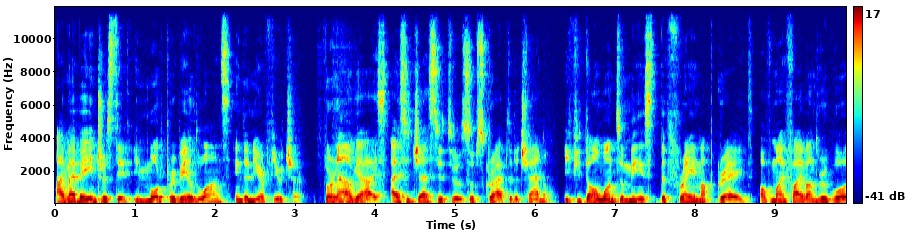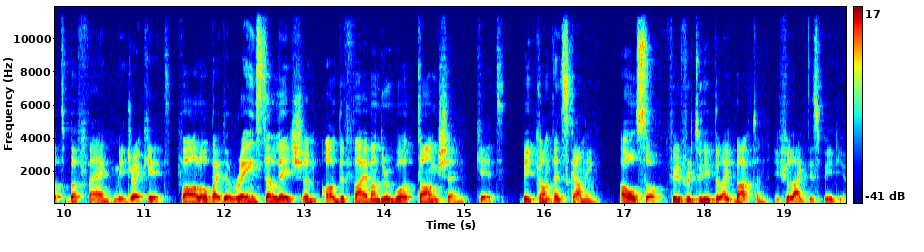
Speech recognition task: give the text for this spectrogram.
I might be interested in more pre-built ones in the near future. For now guys, I suggest you to subscribe to the channel if you don't want to miss the frame upgrade of my 500W Bafang mid-drive kit, followed by the reinstallation of the 500W Tongsheng kit. Big content's coming. Also, feel free to hit the like button if you like this video.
